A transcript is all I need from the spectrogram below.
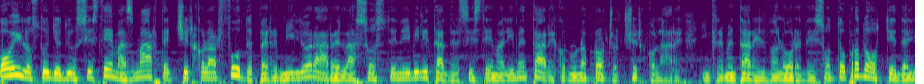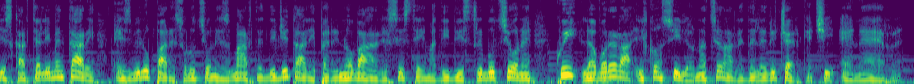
Poi lo studio di un sistema smart circular food per migliorare la sostenibilità del sistema alimentare con un approccio circolare, incrementare il valore dei sottoprodotti e degli scarti alimentari e sviluppare soluzioni smart e digitali per rinnovare il sistema di distribuzione. Qui lavorerà il Consiglio nazionale delle ricerche CNR.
